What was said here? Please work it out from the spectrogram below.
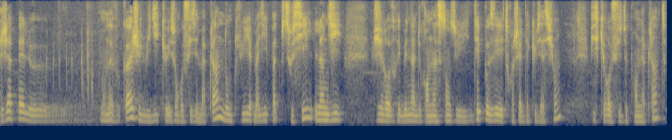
J'appelle euh, mon avocat, je lui dis qu'ils ont refusé ma plainte, donc lui m'a dit pas de souci. Lundi, j'irai au tribunal de grande instance lui déposer les trois chefs d'accusation, puisqu'ils refusent de prendre la plainte.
